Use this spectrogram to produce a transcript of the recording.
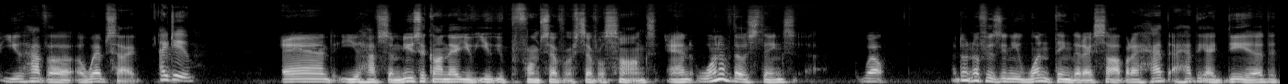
you have a, a website. I do. And you have some music on there. You, you, you perform several several songs. And one of those things, well, I don't know if it was any one thing that I saw, but I had I had the idea that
